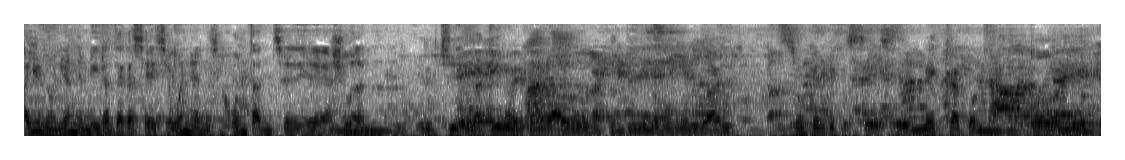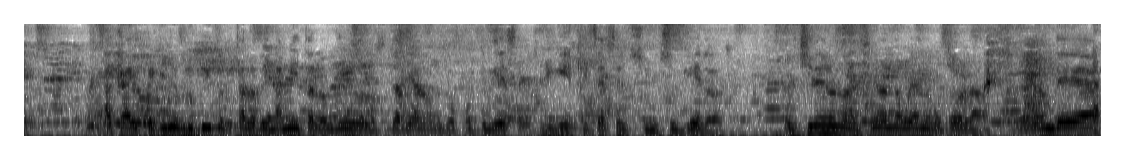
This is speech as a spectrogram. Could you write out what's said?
Hay una unión de inmigrantes acá, se, se unen, se juntan, se ayudan. El, el latino en general, argentino, uruguayo, son gente que se, se mezcla con todo el mundo. Acá hay pequeños grupitos que están los vietnamitas, los griegos, los italianos, los portugueses, que se hacen sus su guerras. El chileno no, el chileno anda weando por todos lados. Donde hay-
